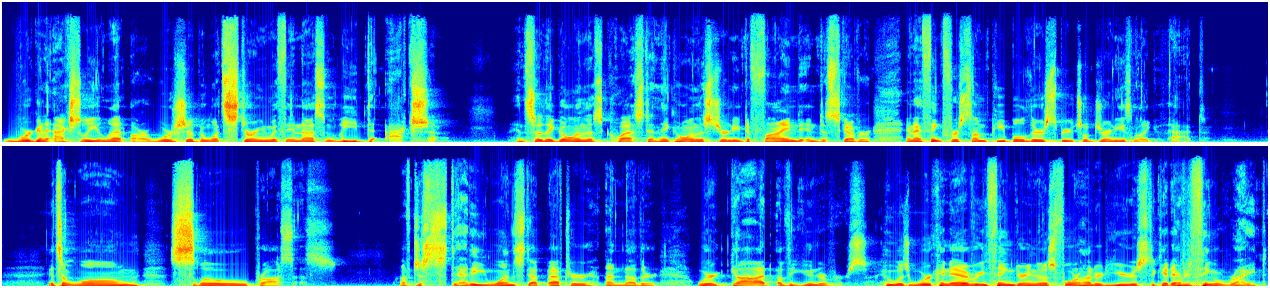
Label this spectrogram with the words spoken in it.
we're going to actually let our worship and what's stirring within us lead to action. And so they go on this quest and they go on this journey to find and discover. And I think for some people, their spiritual journey is like that. It's a long, slow process of just steady, one step after another, where God of the universe, who was working everything during those 400 years to get everything right,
